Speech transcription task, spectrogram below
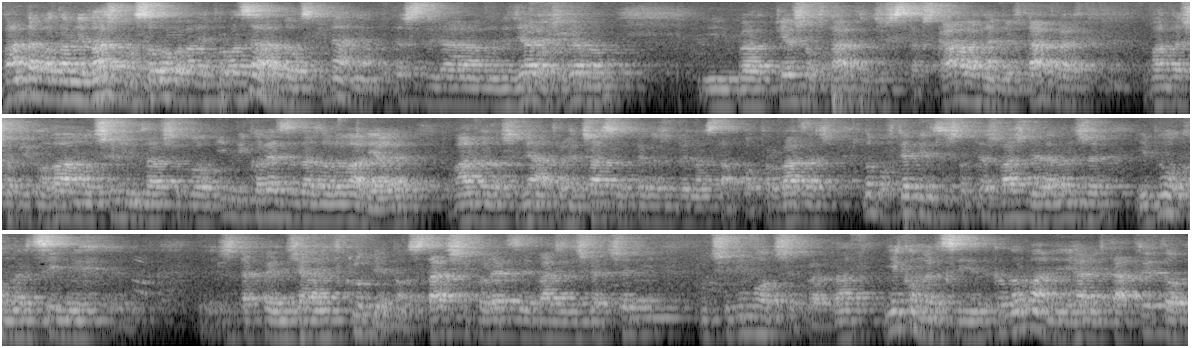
Wanda była dla mnie ważną osobą, bo ona mnie prowadzała do wspinania. Ona też studiowała na wydziale przede i była pierwszą w Tatrach, gdzieś w skałach, najpierw w Tatrach. Wanda się opiekowała młodszymi zawsze, bo inni koledzy zadowolowali, ale Wanda zawsze miała trochę czasu do tego, żeby nas tam poprowadzać. No bo wtedy jest zresztą też ważny element, że nie było komercyjnych, że tak powiem, działań w klubie. No, starsi koledzy, bardziej doświadczeni, uczyli młodszych, prawda? Nie komercyjnie, tylko normalnie. Jechali w Tatry, to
